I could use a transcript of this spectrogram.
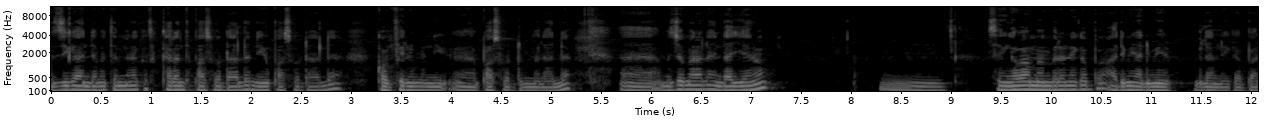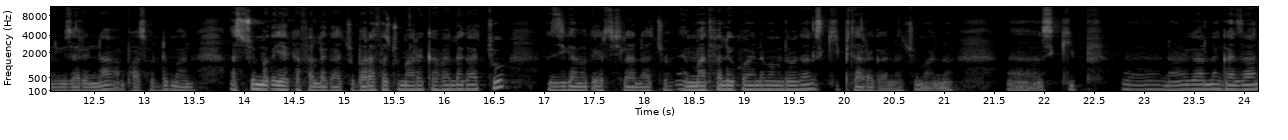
እዚህ ጋር እንደምትመለከቱት current password አለ new password አለ confirm password ምን አለ። መጀመሪያ ላይ እንዳየነው ስንገባ ምን ብለን የገባ admin admin ብለን ነው የገባን user እና password ማለት ነው። እሱን መቀየር ከፈለጋችሁ በራሳችሁ ማድረግ ከፈለጋችሁ እዚህ ጋር መቀየር ትችላላችሁ። የማትፈልግ ከሆነ ደግሞ ምንድነው skip ታደርጋላችሁ ማለት ነው። skip እናደርጋለን። ከዛን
